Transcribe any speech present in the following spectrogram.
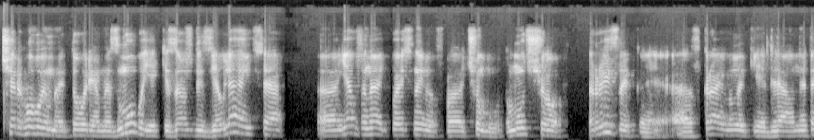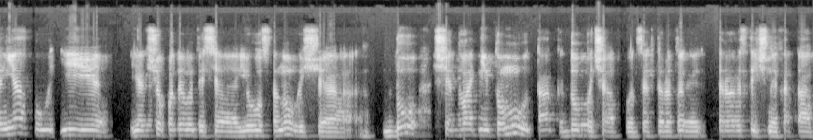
черговими теоріями змови, які завжди з'являються. Е, Я вже навіть пояснив, е, чому. Тому, що ризики е, вкрай великі для Нетаньяху, і якщо подивитися його становище до ще два дні тому, так до початку цих терористичних атак,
